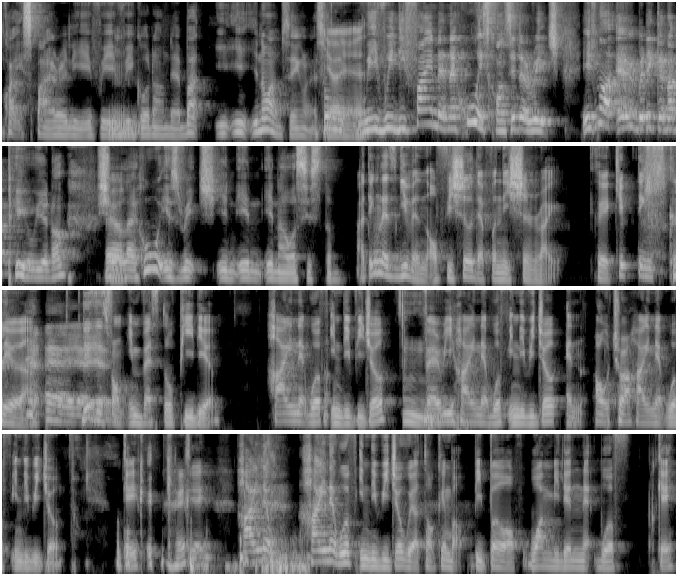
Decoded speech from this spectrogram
quite spirally if we if we Mm. go down there. But you, you, you know what I'm saying, right? So Yeah, yeah. we if we define that, then who is considered rich? If not, everybody cannot peel, you know. Sure. Uh, like who is rich in in in our system? I think let's give an official definition, right? Okay, keep things clear. ah. this is from Investopedia. High net worth individual, Mm. very high net worth individual, and ultra high net worth individual. Okay. Okay. High net high net worth individual, we are talking about people of one million net worth. Okay.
